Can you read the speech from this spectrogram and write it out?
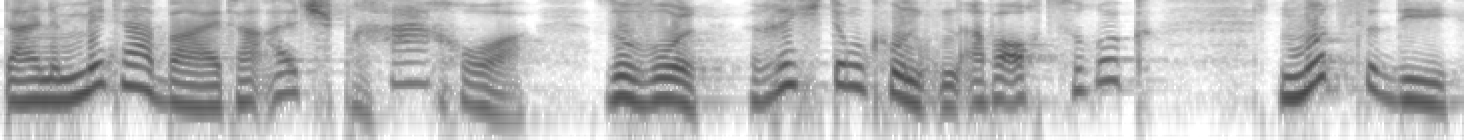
deine Mitarbeiter als Sprachrohr, sowohl Richtung Kunden, aber auch zurück. Nutze die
